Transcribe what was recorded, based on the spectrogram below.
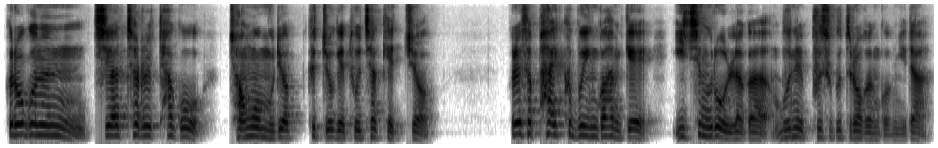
그러고는 지하철을 타고 정오 무렵 그쪽에 도착했죠. 그래서 파이크 부인과 함께 2층으로 올라가 문을 부수고 들어간 겁니다.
